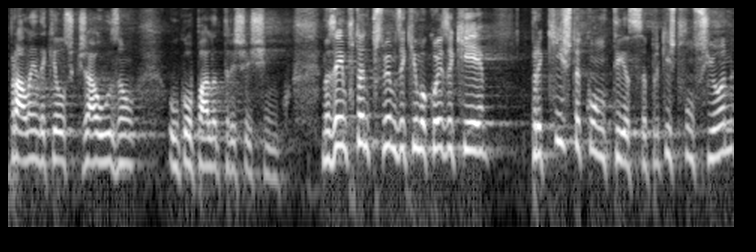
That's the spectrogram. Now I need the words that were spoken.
para além daqueles que já usam o Copilot 365. Mas é importante percebermos aqui uma coisa que é, para que isto aconteça, para que isto funcione,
